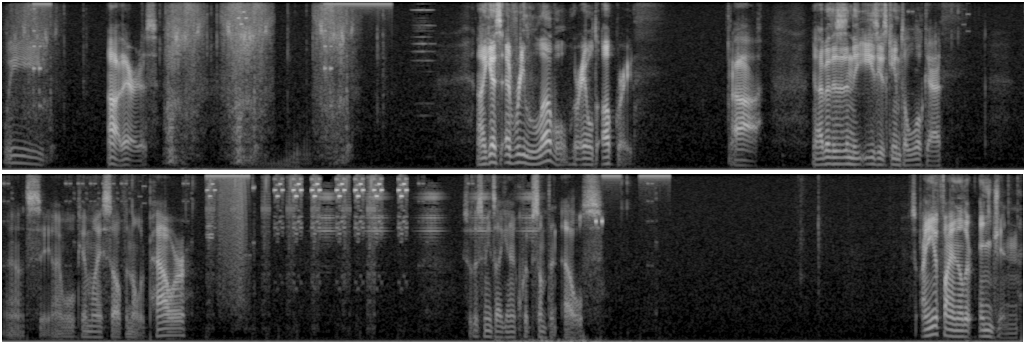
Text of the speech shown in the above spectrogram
We. Ah, there it is. I guess every level we're able to upgrade. Ah. Yeah, I bet this isn't the easiest game to look at. Uh, let's see, I will give myself another power. This means I can equip something else. So I need to find another engine.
